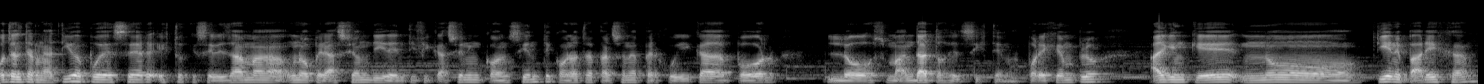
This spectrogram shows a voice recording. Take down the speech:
Otra alternativa puede ser esto que se le llama una operación de identificación inconsciente con otra persona perjudicada por los mandatos del sistema. Por ejemplo, alguien que no tiene pareja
